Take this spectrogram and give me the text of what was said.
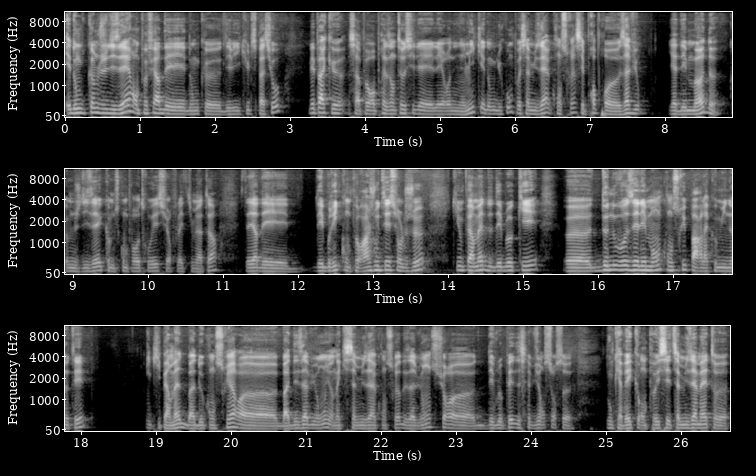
Et donc, comme je disais, on peut faire des, donc, euh, des véhicules spatiaux, mais pas que. Ça peut représenter aussi l'aérodynamique. Et donc, du coup, on peut s'amuser à construire ses propres euh, avions. Il y a des modes, comme je disais, comme ce qu'on peut retrouver sur Flight Simulator, c'est-à-dire des, des briques qu'on peut rajouter sur le jeu qui nous permettent de débloquer euh, de nouveaux éléments construits par la communauté et qui permettent bah, de construire euh, bah, des avions. Il y en a qui s'amusaient à construire des avions sur développer des avions sur ce. Donc avec, on peut essayer de s'amuser à mettre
